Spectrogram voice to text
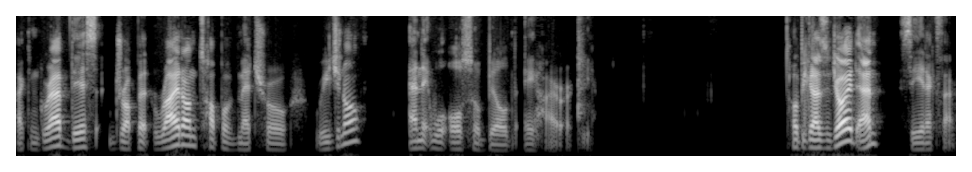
I can grab this, drop it right on top of Metro Regional, and it will also build a hierarchy. Hope you guys enjoyed and see you next time.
